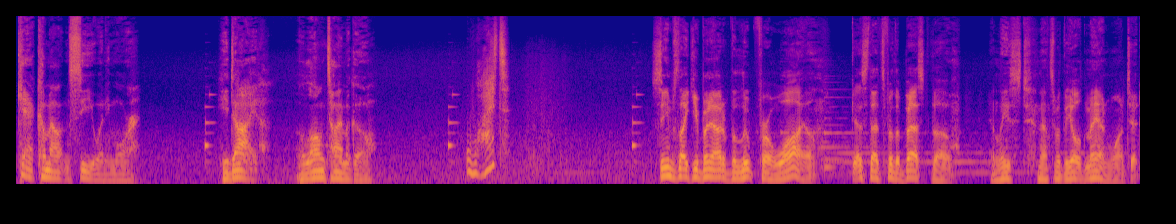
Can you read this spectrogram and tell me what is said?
can't come out and see you anymore. He died a long time ago. What? Seems like you've been out of the loop for a while. Guess that's for the best, though. At least, that's what the old man wanted.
